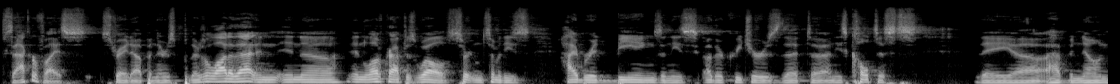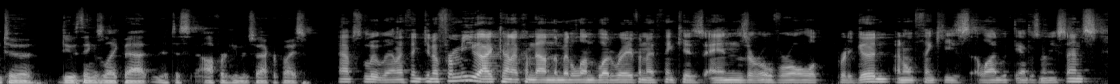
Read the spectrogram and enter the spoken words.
sacrifice straight up. And there's, there's a lot of that in, in, uh, in Lovecraft as well. Certain, some of these, hybrid beings and these other creatures that uh, and these cultists they uh, have been known to do things like that to offer human sacrifice. Absolutely, and I think you know, for me, I kind of come down the middle on Bloodraven. I think his ends are overall pretty good. I don't think he's aligned with the others in any sense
